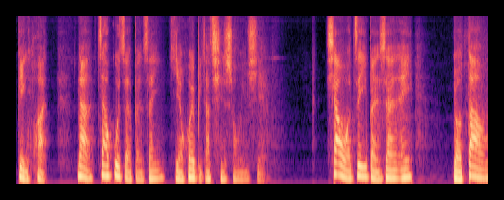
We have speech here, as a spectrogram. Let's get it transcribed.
病患，那照顾者本身也会比较轻松一些。像我自己本身，哎，有到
